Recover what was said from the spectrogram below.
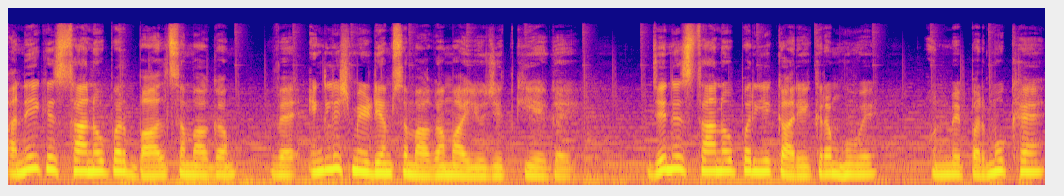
अनेक स्थानों पर बाल समागम व इंग्लिश मीडियम समागम आयोजित किए गए। जिन स्थानों पर ये कार्यक्रम हुए, उनमें प्रमुख हैं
